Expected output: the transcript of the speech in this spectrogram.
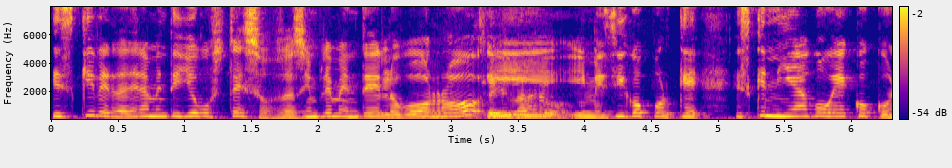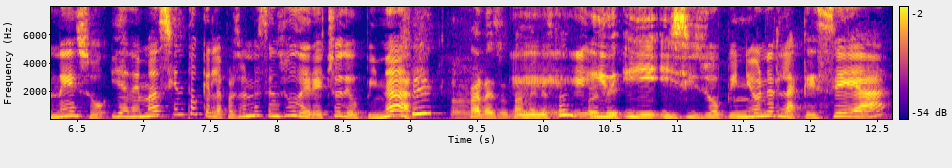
es que verdaderamente yo bostezo, o sea, simplemente lo borro y, me sigo porque es que ni hago eco con eso. Y además siento que la persona está en su derecho de opinar. para eso también está. Pues y, si su opinión es la que sea,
